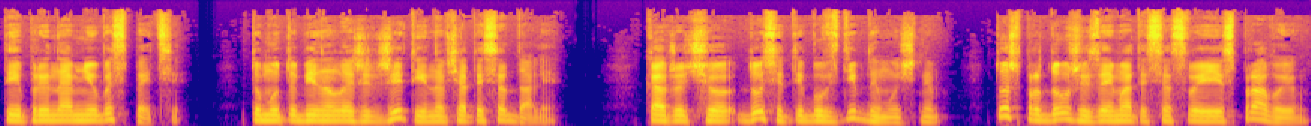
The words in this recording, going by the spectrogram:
ти принаймні у безпеці, тому тобі належить жити і навчатися далі. Кажуть, що досі ти був здібним учнем, тож продовжуй займатися своєю справою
